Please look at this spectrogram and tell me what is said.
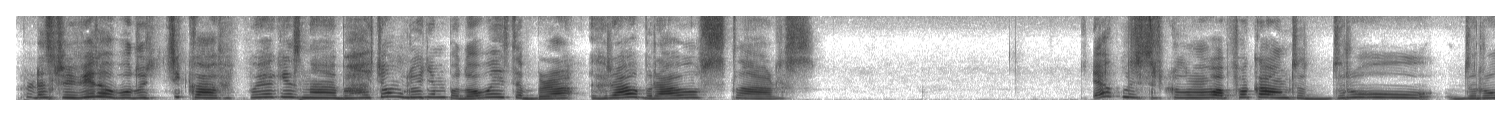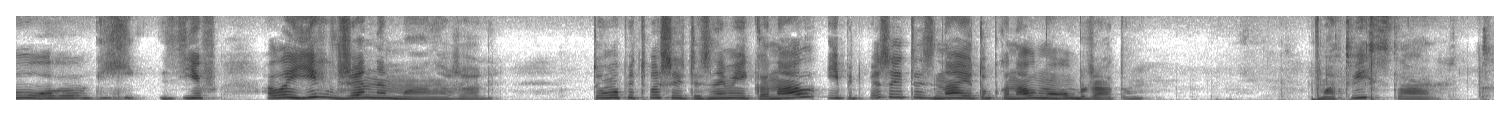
в принципі, відео будуть цікаві, бо як я знаю, багатьом людям подобається бра... гра Brawl Stars. Я колись рекламував аккаунти дру... друзів, але їх вже нема, на жаль. Тому підписуйтесь на мій канал і підписуйтесь на ютуб канал мого брата. Матвій Старт.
